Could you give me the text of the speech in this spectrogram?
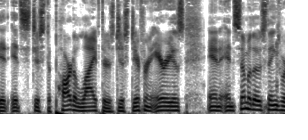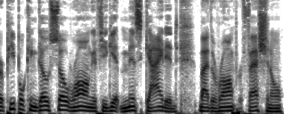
it, it's just a part of life. There's just different areas, and and some of those things where people can go so wrong if you get misguided by the wrong professional.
